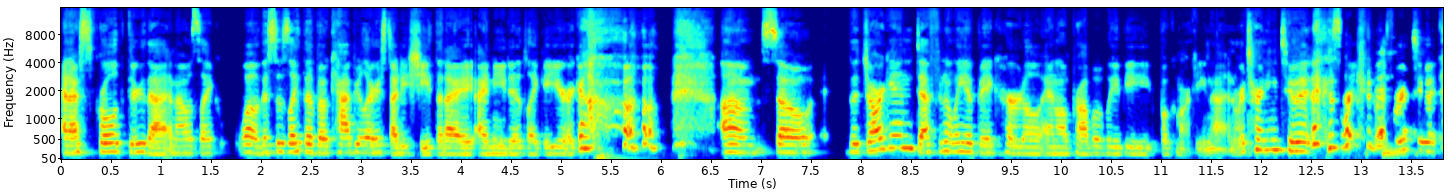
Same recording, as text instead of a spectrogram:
And I scrolled through that and I was like, whoa, this is like the vocabulary study sheet that I, I needed like a year ago. um, so the jargon definitely a big hurdle and i'll probably be bookmarking that and returning to it as i can refer to it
